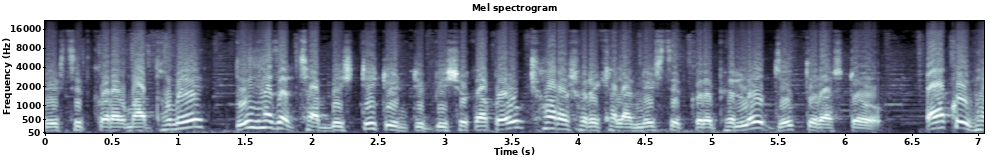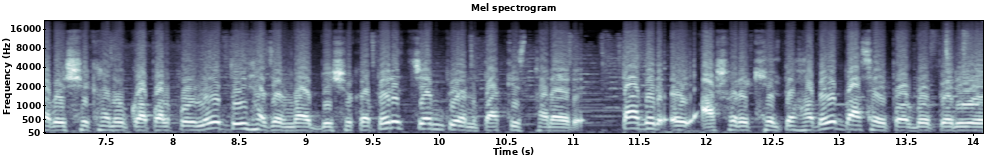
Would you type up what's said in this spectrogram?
নিশ্চিত করার মাধ্যমে দুই হাজার ছাব্বিশ টি টোয়েন্টি বিশ্বকাপেও সরাসরি খেলা নিশ্চিত করে ফেলল যুক্তরাষ্ট্র। একইভাবে সেখানেও কপাল পড়ল দুই হাজার নয় বিশ্বকাপের চ্যাম্পিয়ন পাকিস্তানের। তাদের ওই আসরে খেলতে হবে বাছাই পর্ব পেরিয়ে।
